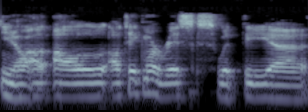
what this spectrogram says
you know, I'll, I'll, I'll take more risks with the uh,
